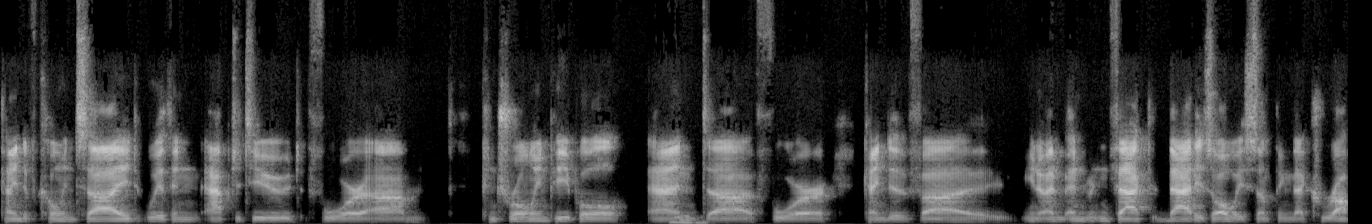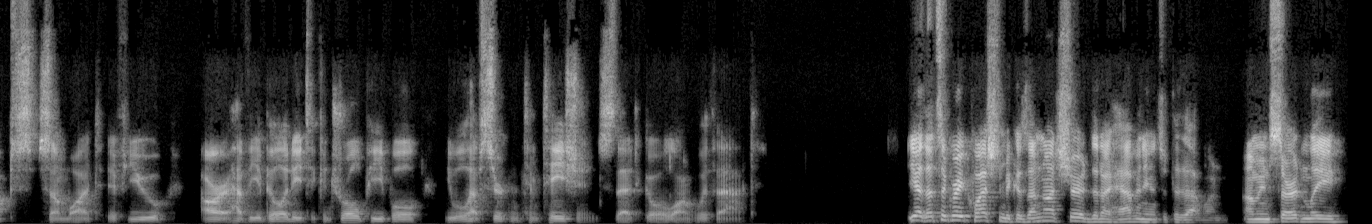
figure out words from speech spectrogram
kind of coincide with an aptitude for um, controlling people and mm. uh, for kind of uh, you know and, and in fact that is always something that corrupts somewhat if you are have the ability to control people you will have certain temptations that go along with that yeah, that's a great question because I'm not sure that I have an answer to that one. I mean, certainly,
